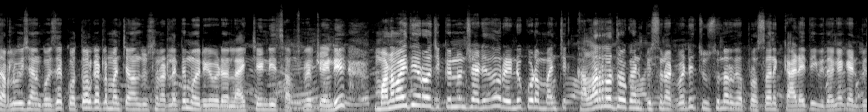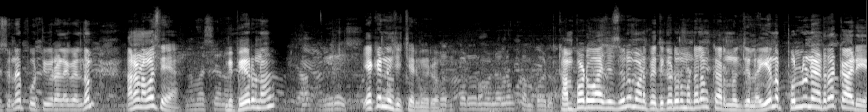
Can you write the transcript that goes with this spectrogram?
ధరల విషయానికి వస్తే కొత్త గట్ల మన ఛానల్ చూస్తున్నట్లయితే మరి వీడియో లైక్ చేయండి సబ్స్క్రైబ్ చేయండి. మనమైతే ఈ రోజు ఇక్కడ నుంచి చేద్దాం రెండు కూడా మంచి కలర్లతో కనిపిస్తున్నటువంటి చూస్తున్నారు కదా ప్రస్తుతానికి కాడైతే ఈ విధంగా కనిపిస్తున్నాయి. పూర్తి వివరాలకు వెళ్దాం. అన్న నమస్తే. మీ పేరునా? ఎక్కడి నుంచి వచ్చారు మీరు? పెద్దకడూరు కంపాడు. వాసెస్లు మన పెద్దగడూరు మండలం కర్నూలు జిల్లా. ఈయన పుల్లు నేడరా కాడి?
